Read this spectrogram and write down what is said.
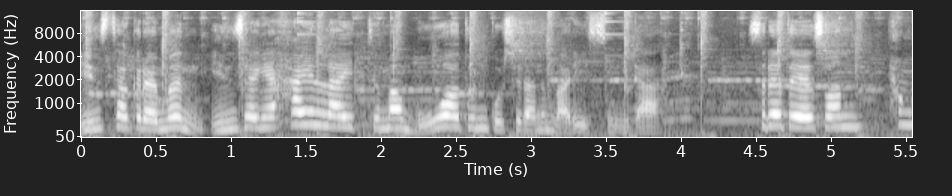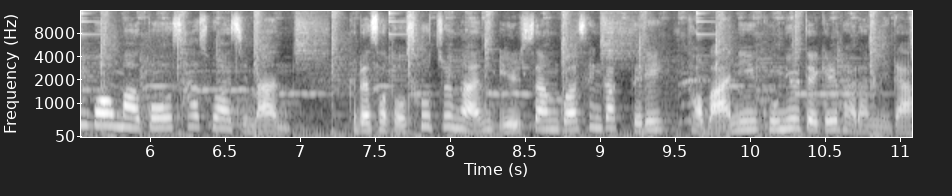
인스타그램은 인생의 하이라이트만 모아둔 곳이라는 말이 있습니다. 스레드에선 평범하고 사소하지만 그래서 더 소중한 일상과 생각들이 더 많이 공유되길 바랍니다.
